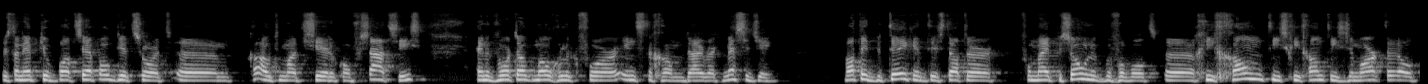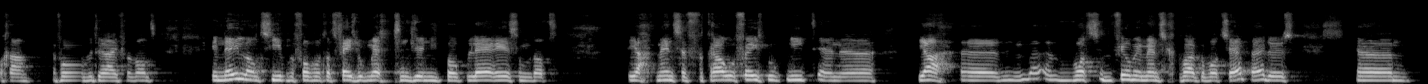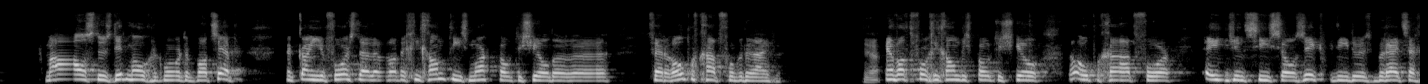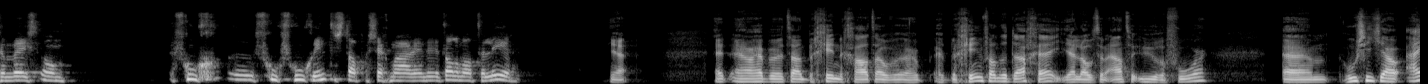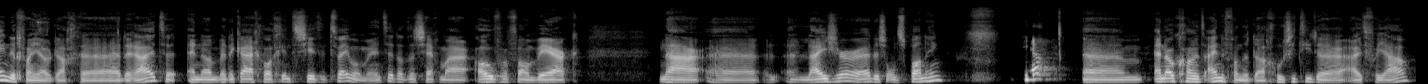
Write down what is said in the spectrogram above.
Dus dan heb je op WhatsApp ook dit soort ehm, geautomatiseerde conversaties. En het wordt ook mogelijk voor Instagram direct messaging. Wat dit betekent is dat er voor mij persoonlijk bijvoorbeeld eh, gigantisch, gigantische markten opengaan voor bedrijven. Want in Nederland zie je bijvoorbeeld dat Facebook Messenger niet populair is, omdat ja, mensen vertrouwen Facebook niet. En eh, ja, eh, wat, veel meer mensen gebruiken WhatsApp. Hè, dus, ehm, maar als dus dit mogelijk wordt op WhatsApp, dan kan je je voorstellen wat een gigantisch marktpotentieel er eh, verder open gaat voor bedrijven. Ja. En wat voor gigantisch potentieel er open gaat voor agencies zoals ik, die dus bereid zijn geweest om vroeg, eh, vroeg, vroeg in te stappen, zeg maar, en dit allemaal te leren. Ja. En nou hebben we het aan het begin gehad over het begin van de dag. Hè? Jij loopt een aantal uren voor. Ehm, hoe ziet jouw einde van jouw dag uh, eruit? En dan ben ik eigenlijk wel geïnteresseerd in twee momenten. Dat is zeg maar over van werk naar uh, leisure, hè, dus ontspanning. Ja. Um, en ook gewoon het einde van de dag. Hoe ziet die eruit voor jou?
